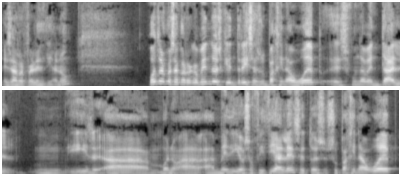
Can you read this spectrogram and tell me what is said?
esa referencia, ¿no? Otra cosa que os recomiendo es que entréis a su página web. Es fundamental mm, ir a, bueno, a, medios oficiales. Entonces, su página web,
